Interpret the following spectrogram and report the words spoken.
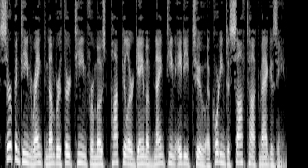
Serpentine ranked number 13 for most popular game of 1982 according to Softalk magazine.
